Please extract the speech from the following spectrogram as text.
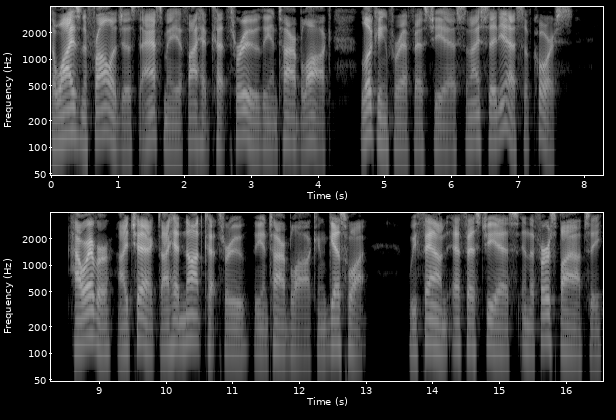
The wise nephrologist asked me if I had cut through the entire block looking for FSGS, and I said yes, of course. However, I checked, I had not cut through the entire block, and guess what? We found FSGS in the first biopsy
